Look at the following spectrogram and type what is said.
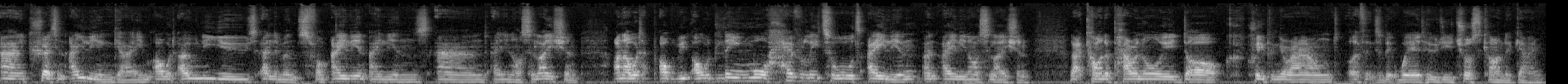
and create an Alien game, I would only use elements from Alien, Aliens, and Alien Isolation, and I would I would, be, I would lean more heavily towards Alien and Alien Isolation. that kind of paranoid, dark, creeping around, everything's a bit weird, who do you trust kind of game.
